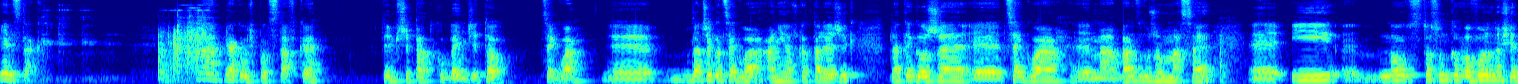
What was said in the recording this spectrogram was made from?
Więc tak, na jakąś podstawkę. W tym przypadku będzie to cegła. E, Dlaczego cegła, a nie na przykład talerzyk? Dlatego, że e, cegła e, ma bardzo dużą masę i no, stosunkowo wolno się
